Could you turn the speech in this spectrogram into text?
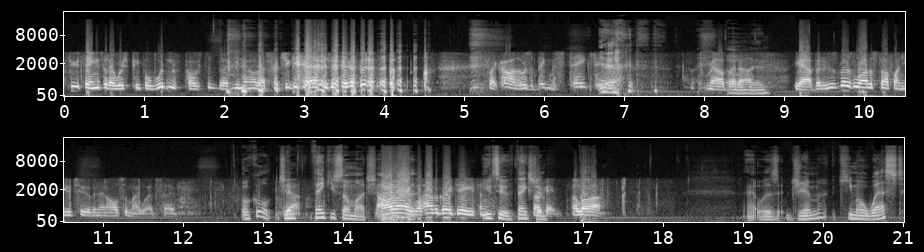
a few things that I wish people wouldn't have posted, but you know that's what you get. it's like oh, there was a big mistake there. Yeah. Yeah, but oh uh, yeah, but there's, there's a lot of stuff on YouTube and then also my website. Oh, cool, Jim. yeah. Thank you so much. All right, Uh, well, have a great day, Ethan. you too. Thanks, Jim. Okay, aloha. That was Jim Kimo West,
